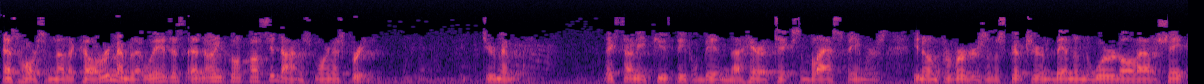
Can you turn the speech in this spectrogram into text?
That's a horse of another color. Remember that, will you? Just, that ain't going to cost you a dime this morning. That's free. Do you remember that? Next time you accuse people of being uh, heretics and blasphemers, you know, and perverters of the Scripture and bending the Word all out of shape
